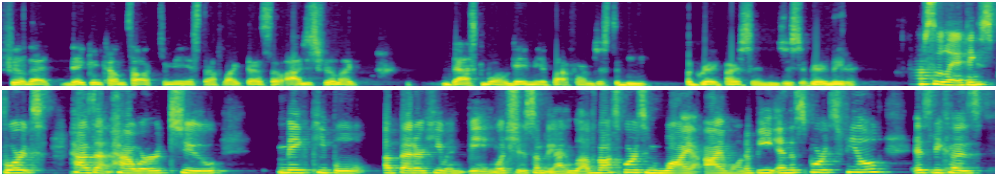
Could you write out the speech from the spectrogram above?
feel that they can come talk to me and stuff like that. So I just feel like basketball gave me a platform just to be a great person, just a great leader. Absolutely. I think sports has that power to make people a better human being, which is something I love about sports and why I want to be in the sports field is because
